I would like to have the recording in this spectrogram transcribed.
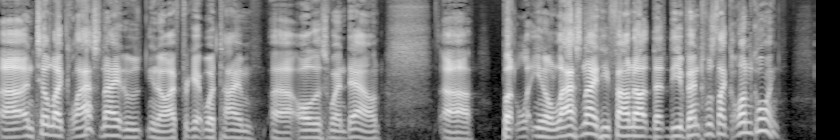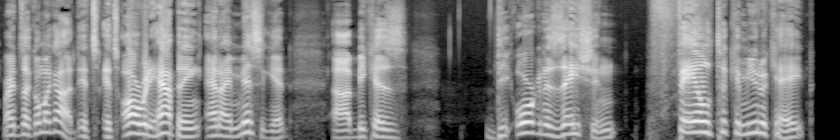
uh, until like last night. Was you know I forget what time uh, all this went down, uh, but you know last night he found out that the event was like ongoing. Right? It's like oh my god, it's it's already happening and I'm missing it uh, because the organization failed to communicate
